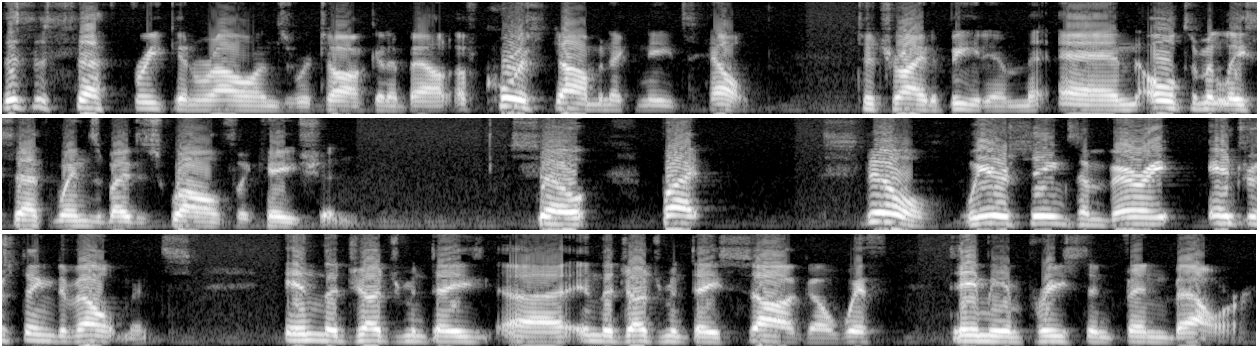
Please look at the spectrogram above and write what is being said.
This is Seth freaking Rollins we're talking about. Of course, Dominic needs help to try to beat him, and ultimately Seth wins by disqualification. So, but still, we are seeing some very interesting developments in the Judgment Day uh, in the Judgment Day saga with Damian Priest and Finn Balor.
